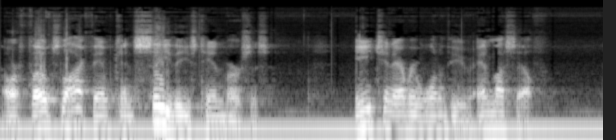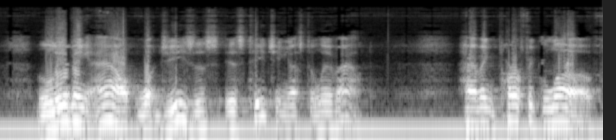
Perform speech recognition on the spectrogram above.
or folks like them can see these 10 verses? Each and every one of you and myself. Living out what Jesus is teaching us to live out. Having perfect love,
